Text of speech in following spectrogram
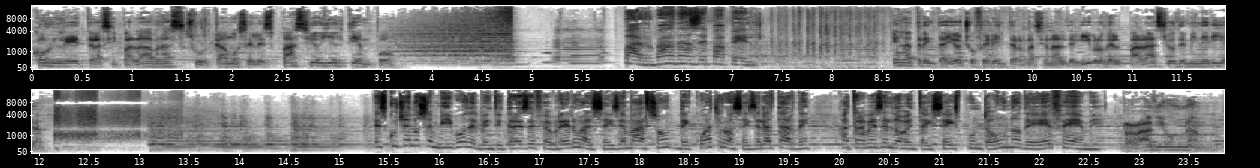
Con letras y palabras surcamos el espacio y el tiempo. Parvadas de papel. En la 38 Feria Internacional del Libro del Palacio de Minería. Escúchanos en vivo del 23 de febrero al 6 de marzo, de 4 a 6 de la tarde, a través del 96.1 de FM. Radio UNAM.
